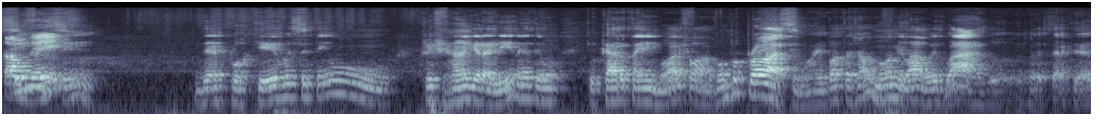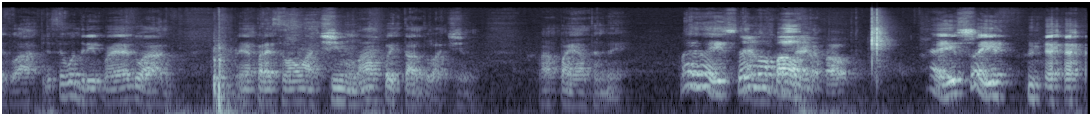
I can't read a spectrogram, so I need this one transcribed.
Talvez. Sim, sim. É porque você tem um cliffhanger ali, né? Tem um, que o cara tá indo embora e fala, ah, vamos pro próximo. Aí bota já o nome lá, o Eduardo. Será que é Eduardo? Podia ser Rodrigo, mas é Eduardo. Né? Aparece lá um latino lá, coitado do latino. Vai apanhar também. Mas é isso, temos uma pauta. É isso aí.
